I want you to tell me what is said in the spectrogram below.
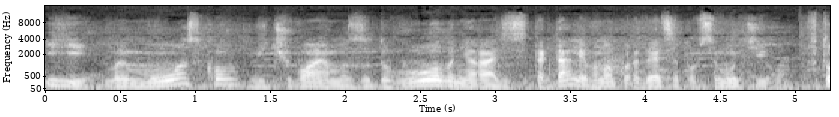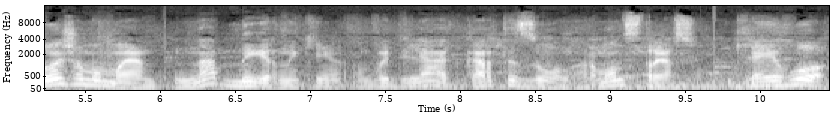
І ми мозком відчуваємо задоволення, радість і так далі. Воно передається по всьому тілу. В той же момент наднирники виділяють кортизол, гормон стресу. Для його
